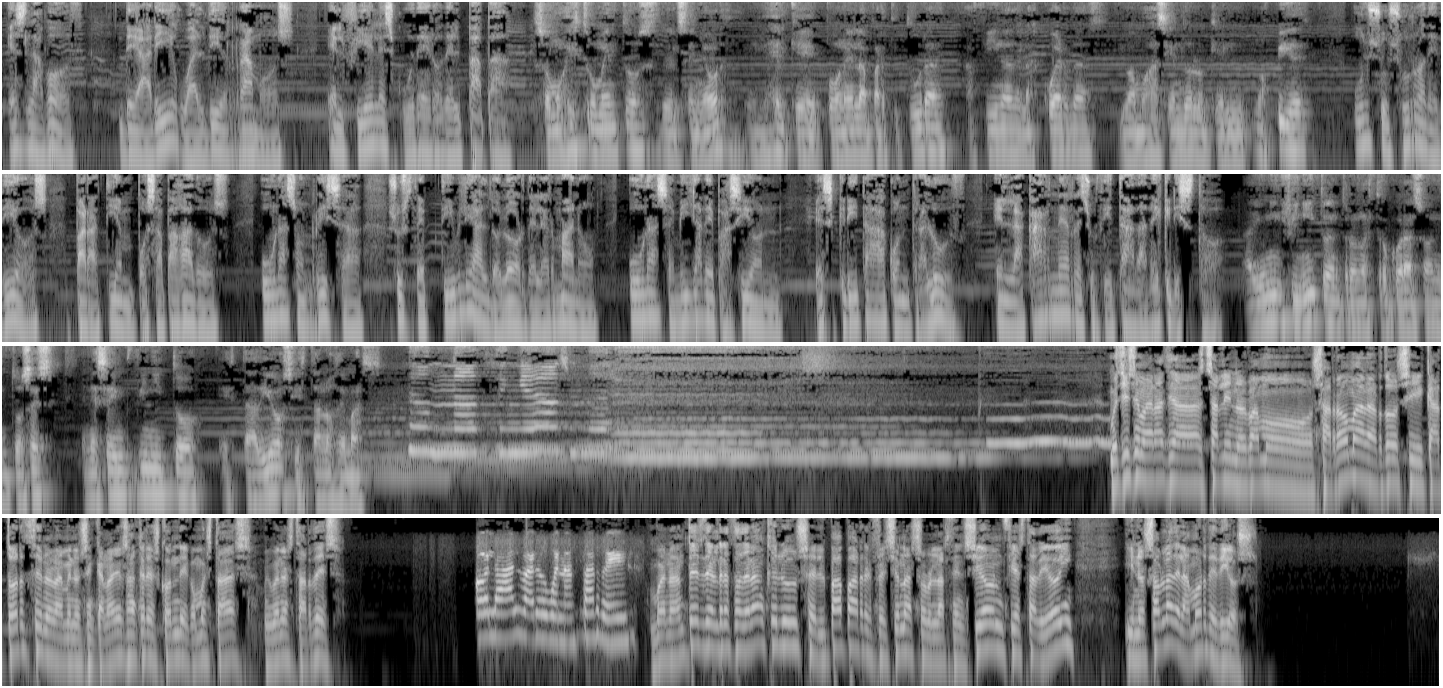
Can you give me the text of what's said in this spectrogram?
Es la voz de Ari Waldir Ramos, el fiel escudero del Papa. Somos instrumentos del Señor, Él es el que pone la partitura, afina de las cuerdas y vamos haciendo lo que Él nos pide. Un susurro de Dios para tiempos apagados, una sonrisa susceptible al dolor del hermano, una semilla de pasión escrita a contraluz en la carne resucitada de Cristo. Hay un infinito dentro de nuestro corazón, entonces en ese infinito está Dios y están los demás. Muchísimas gracias, Charlie. Nos vamos a Roma a las 2 y 14, no era menos en Canarias. Ángeles Conde, ¿cómo estás? Muy buenas tardes. Hola Álvaro, buenas tardes. Bueno, antes del rezo del Ángelus, el Papa reflexiona sobre la ascensión, fiesta de hoy, y nos habla del amor de Dios.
